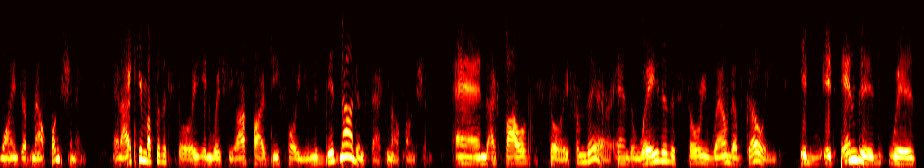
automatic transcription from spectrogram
winds up malfunctioning. And I came up with a story in which the R5D4 unit did not, in fact, malfunction. And I followed the story from there. And the way that the story wound up going, it, it ended with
